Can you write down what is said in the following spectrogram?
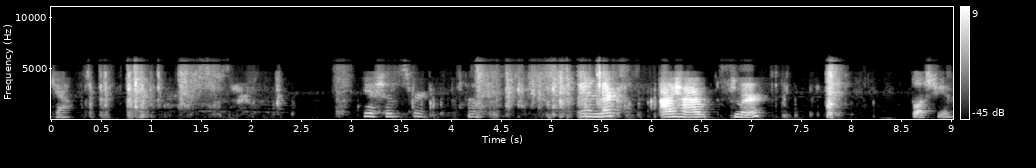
Yeah. Yeah, show the Smurf. And next, I have Smurf. Bless you.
